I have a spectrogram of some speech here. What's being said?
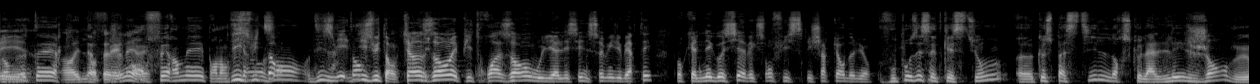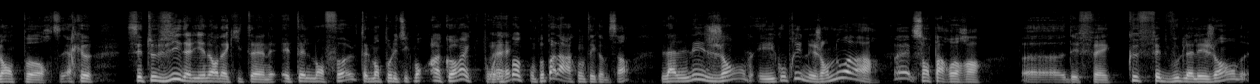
d'Angleterre, Henri qui l'a fait ouais. enfermer pendant 18 15 ans. 18 ans. 18 ans, 15 ans et puis 3 ans où il a laissé une semi-liberté pour qu'elle négocie avec son fils, Richard Cœur de Lion. Vous posez cette question, euh, que se passe-t-il lorsque la légende l'emporte? C'est-à-dire que cette vie d'Aliénor d'Aquitaine est tellement folle, tellement politiquement incorrecte pour Ouais. l'époque qu'on ne peut pas la raconter comme ça. La légende, et y compris une légende noire, Ouais. s'emparera euh, des faits. Que faites-vous de la légende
